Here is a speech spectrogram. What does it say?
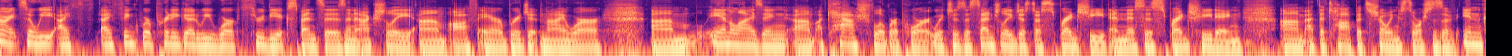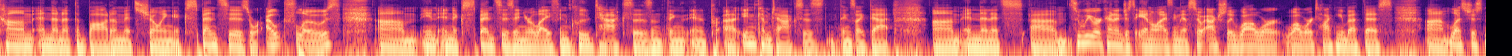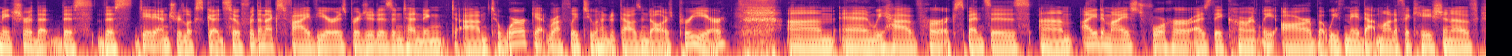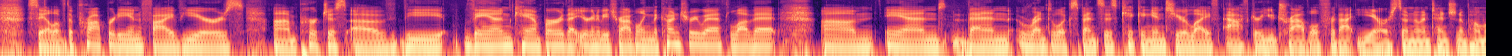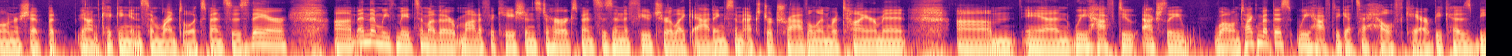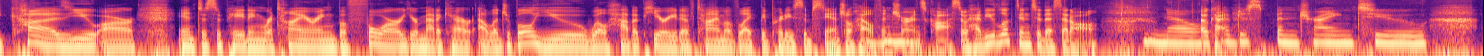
all right, so we I th- I think we're pretty good. We worked through the expenses and actually um, off air, Bridget and I were um, analyzing um, a cash flow report, which is essentially just a spreadsheet. And this is spreadsheeting. Um, at the top, it's showing sources of income, and then at the bottom, it's showing expenses or outflows. Um, in, in, expenses in your life include taxes and things, uh, income taxes and things like that. Um, and then it's so we were kind of just analyzing this. So actually, while we're while we're talking about this, let's just make sure that this this data entry looks good. So for the next five years, Bridget is intending to, um, to work at roughly $200,000 per year. Um, and we have her expenses um, itemized for her as they currently are, but we've made that modification of sale of the property in five years, um, purchase of the van camper that you're going to be traveling the country with, love it, um, and then rental expenses kicking into your life after you travel for that year. So no intention of home ownership, but um, kicking in some rental expenses there. Um, and then we've made some other modifications to her expenses in the future, like adding some extra travel and retirement. Um, and we have to actually, while I'm talking about this, we have to get to health care because because you are anticipating retiring before you're Medicare eligible, you will have a period of time of likely pretty substantial health mm-hmm. insurance costs. So have you looked into this at all? No. Okay. I've just been trying to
